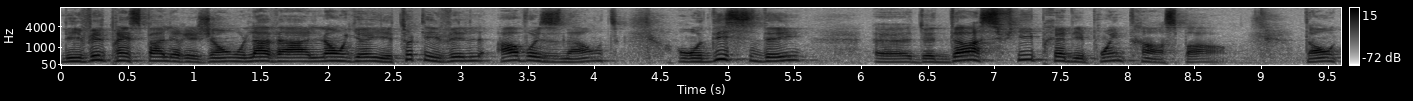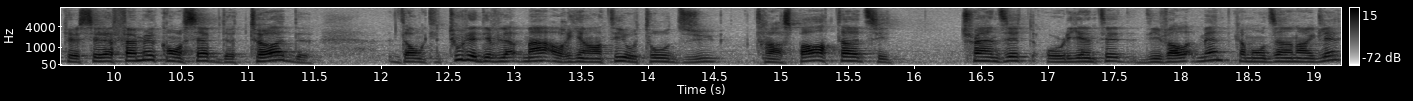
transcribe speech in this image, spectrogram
les villes principales de région, Laval, Longueuil et toutes les villes avoisinantes ont décidé euh, de densifier près des points de transport. Donc, c'est le fameux concept de TOD, donc tout le développement orienté autour du transport. TOD, c'est Transit Oriented Development, comme on dit en anglais.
